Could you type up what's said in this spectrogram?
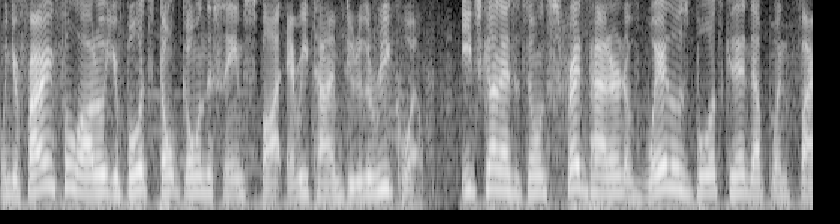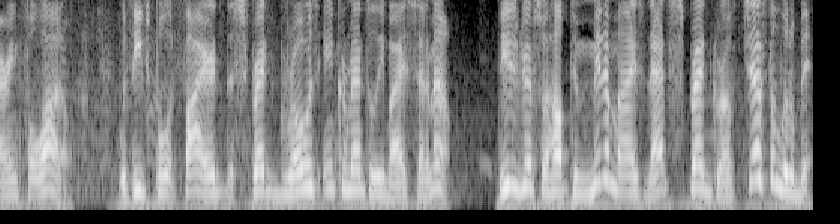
when you're firing full auto, your bullets don't go in the same spot every time due to the recoil. Each gun has its own spread pattern of where those bullets can end up when firing full auto. With each bullet fired, the spread grows incrementally by a set amount. These grips will help to minimize that spread growth just a little bit,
